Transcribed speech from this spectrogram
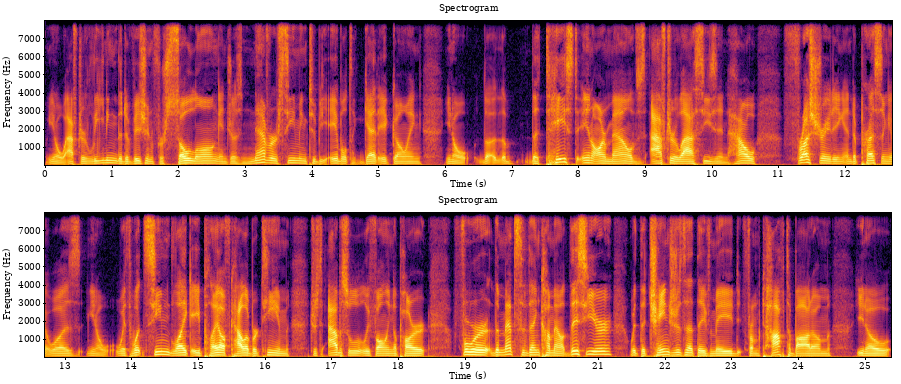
you know, after leading the division for so long and just never seeming to be able to get it going, you know, the the the taste in our mouths after last season, how frustrating and depressing it was, you know, with what seemed like a playoff caliber team just absolutely falling apart. For the Mets to then come out this year with the changes that they've made from top to bottom, you know,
